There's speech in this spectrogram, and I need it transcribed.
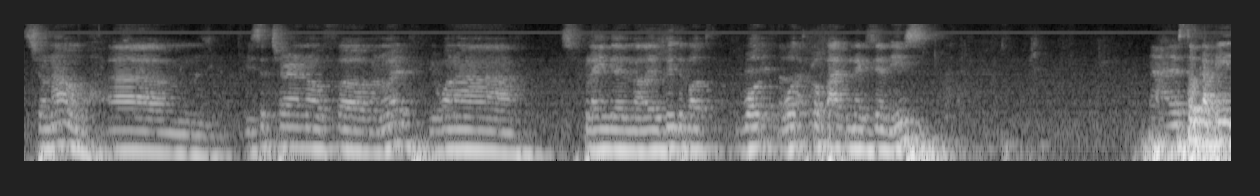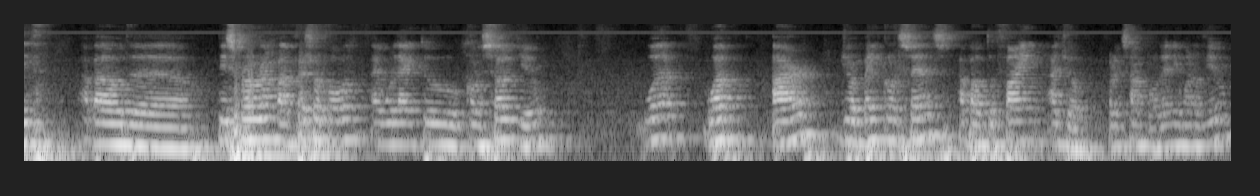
So now um, it's the turn of uh, Manuel. You wanna explain them a little bit about what what COPAC Next Gen is? Yeah, let's talk a bit about uh, this program, but first of all, I would like to consult you. What, what are your main concerns about to find a job? For example, any one of you?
